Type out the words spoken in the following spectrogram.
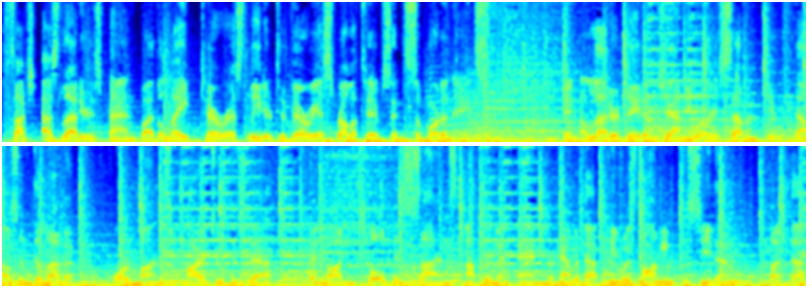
such as letters penned by the late terrorist leader to various relatives and subordinates. In a letter dated January 7, 2011, four months prior to his death, bin Laden told his sons Uthman and Muhammad that he was longing to see them, but that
